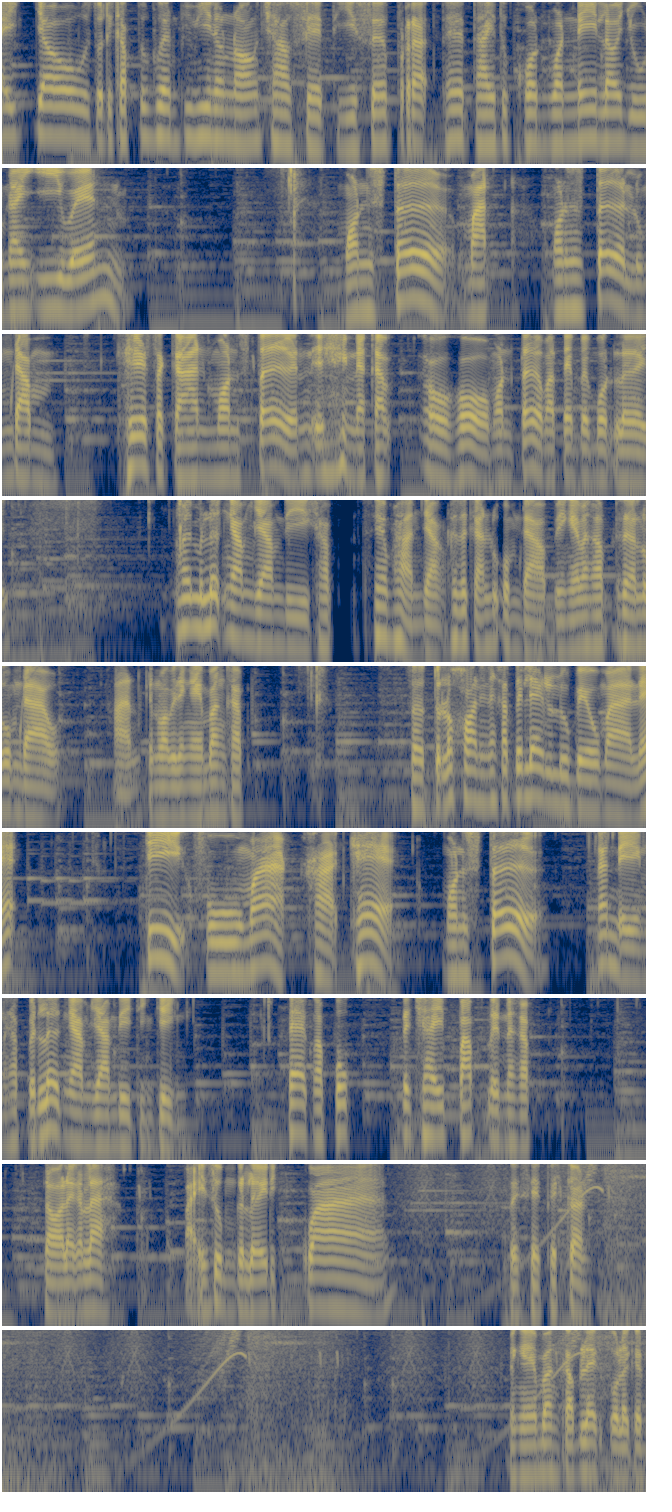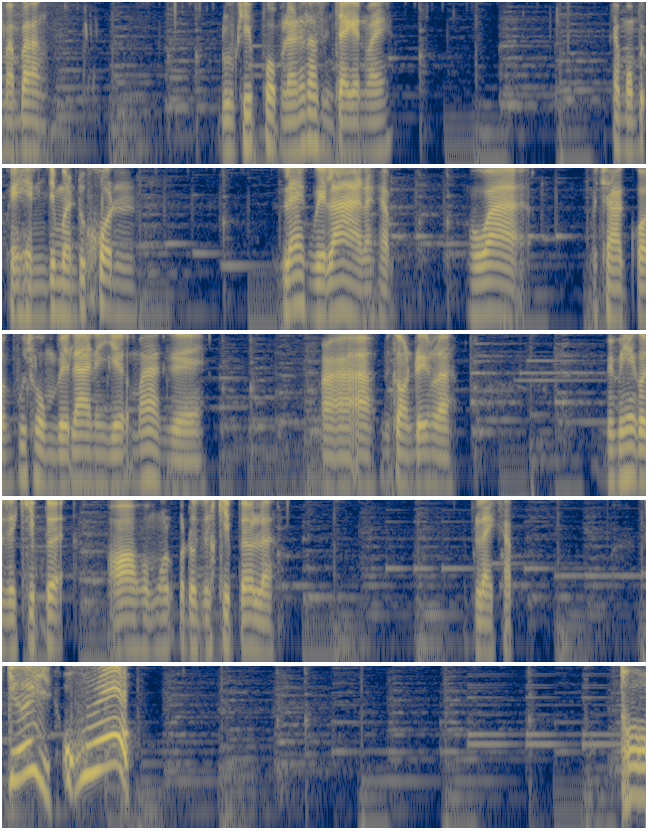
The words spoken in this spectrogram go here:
ไอโยสวัสดีครับเพื่อนๆ พี่ๆ น้องๆ ชาวเศรษฐีเซิร์ฟประเทศไทยทุกคนวันนี้เราอยู่ในอีเวนต์มอนสเตอร์มัดมอนสเตอร์หลุมดำเทศกาลมอนสเตอร์นั่นเองนะครับ โอ้โห มอนสเตอร์มาเต็มไปหมดเลยให้มันเลือกงามยามดีครับที่ผ่านจากเทศกาลลูกอมดาวเป็นไงบ้างครับเทศกาลลูกอมดาวผ่านกันมาเป็นยังไงบ้างครับส่วนตัวละครนี้นะครับได้เรียกลูเบลมาและจี้ฟูมากขาดแค่มอนสเตอร์ นั่นเองนะครับ เป็นเลิกงามยามดีจริง ๆแลกมาปุ๊บได้ใช้ปั๊บเลยนะครับ รออะไรกันล่ะ ไปสุ่มกันเลยดีกว่า เปิดเสร็จเพชรก่อน เป็นไงบ้างครับแลกตัวอะไรกันมาบ้าง ดูคลิปผมแล้วน่าสนใจกันไหมแต่ผมเห็นจะเหมือนทุกคนแลกเวลานะครับ เพราะว่าประชากรผู้ชมเวลาเนี่ยเยอะมากเลย อ่าอ่ามีกล่องเด้งเหรอ ไม่ม่ให้กดสคริปด้วย อ๋อ ผมกดโดนสคริปแล้วเหรอไม่ไรครับ เย้ย โอ้โหโธ่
